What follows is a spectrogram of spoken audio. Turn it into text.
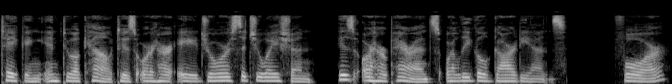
taking into account his or her age or situation, his or her parents or legal guardians. 4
